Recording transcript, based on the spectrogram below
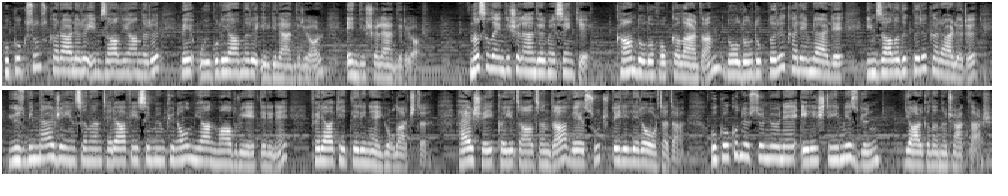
hukuksuz kararları imzalayanları ve uygulayanları ilgilendiriyor, endişelendiriyor. Nasıl endişelendirmesin ki? Kan dolu hokkalardan doldurdukları kalemlerle imzaladıkları kararları yüz binlerce insanın telafisi mümkün olmayan mağduriyetlerine, felaketlerine yol açtı. Her şey kayıt altında ve suç delilleri ortada. Hukukun üstünlüğüne eriştiğimiz gün yargılanacaklar.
